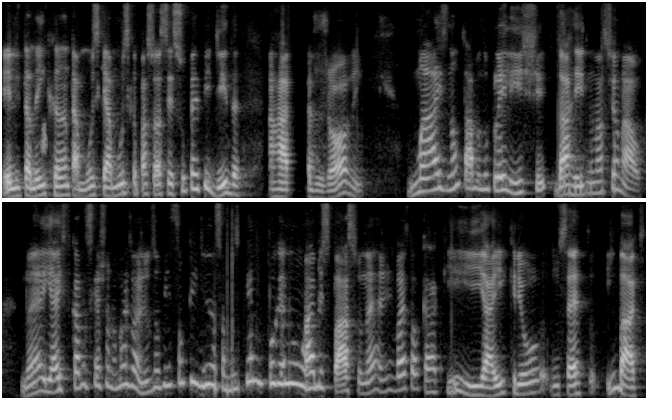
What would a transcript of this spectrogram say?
ele também canta a música, e a música passou a ser super pedida na rádio jovem, mas não estava no playlist da rede nacional, né? E aí ficava se questionando, mas olha, os ouvintes estão pedindo essa música, porque, porque não abre espaço, né? A gente vai tocar aqui e aí criou um certo embate.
